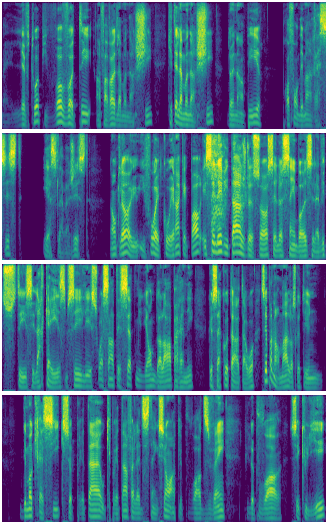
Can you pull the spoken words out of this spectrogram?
Ben, lève-toi puis va voter en faveur de la monarchie, qui était la monarchie d'un empire profondément raciste et esclavagiste. Donc là, il faut être cohérent quelque part. Et c'est l'héritage de ça, c'est le symbole, c'est la vétusté, c'est l'archaïsme, c'est les 67 millions de dollars par année que ça coûte à Ottawa. C'est pas normal lorsque tu es une démocratie qui se prétend ou qui prétend faire la distinction entre le pouvoir divin le pouvoir séculier,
